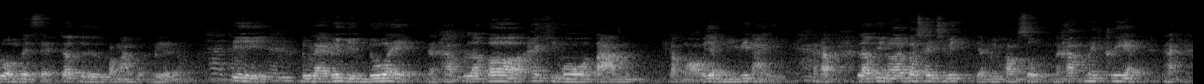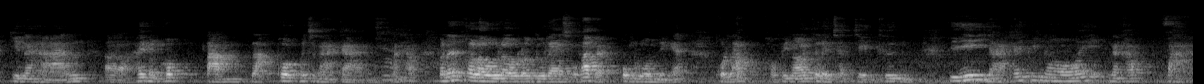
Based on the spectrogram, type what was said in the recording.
รวมเบ็ดเสร็จก็คือประมาณหกเดือนเนาะใช่ค่ะที่เดือนดูแลด้วยบิมด้วยนะครับอืมแล้วก็ให้คีโมตามกับหมออย่างมีวินัยค่ะนะครับแล้วพี่น้อยก็ใช้ชีวิตอย่างมีความสุขนะครับไม่เครียดนะฮะกินอาหารเอ่อให้มันครบ ตามหลักโภชนาการนะครับ เพราะฉะนั้นพอเราเราเราดูแลสุขภาพแบบองค์รวมอย่างเงี้ยผลลัพธ์ของพี่น้อยก็เลยชัดเจนขึ้น ทีนี้อยากให้พี่น้อยนะครับฝาก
